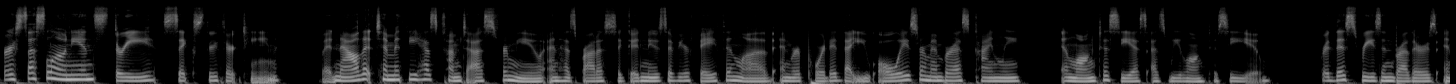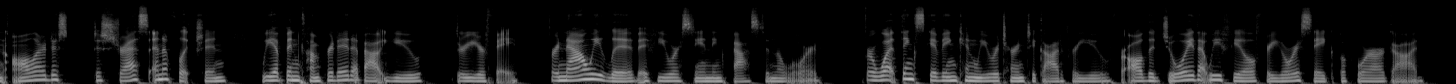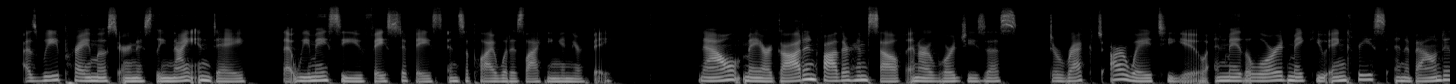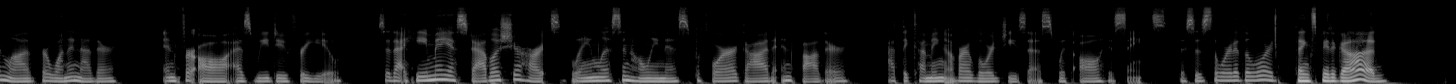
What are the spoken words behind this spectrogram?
1 Thessalonians 3 6 through 13. But now that Timothy has come to us from you and has brought us the good news of your faith and love, and reported that you always remember us kindly and long to see us as we long to see you. For this reason, brothers, in all our dis- distress and affliction, we have been comforted about you through your faith. For now we live if you are standing fast in the Lord. For what thanksgiving can we return to God for you, for all the joy that we feel for your sake before our God, as we pray most earnestly night and day that we may see you face to face and supply what is lacking in your faith. Now may our God and Father Himself and our Lord Jesus direct our way to you, and may the Lord make you increase and abound in love for one another and for all as we do for you, so that He may establish your hearts blameless in holiness before our God and Father at the coming of our Lord Jesus with all His saints. This is the word of the Lord. Thanks be to God.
